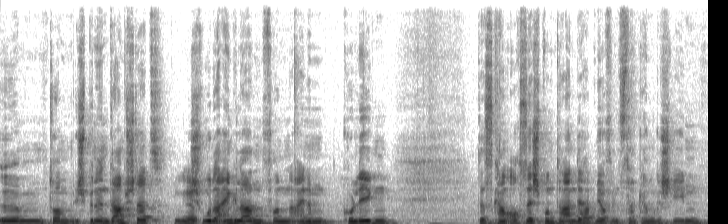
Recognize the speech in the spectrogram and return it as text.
ähm, Tom, ich bin in Darmstadt. Ja. Ich wurde eingeladen von einem Kollegen, das kam auch sehr spontan, der hat mir auf Instagram geschrieben,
